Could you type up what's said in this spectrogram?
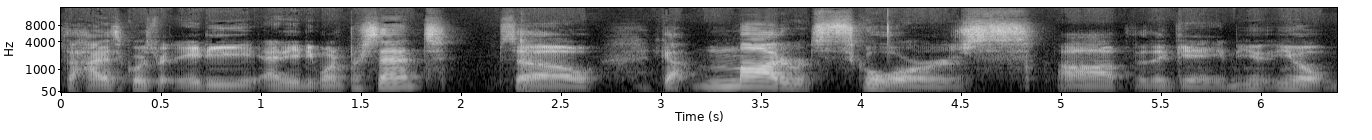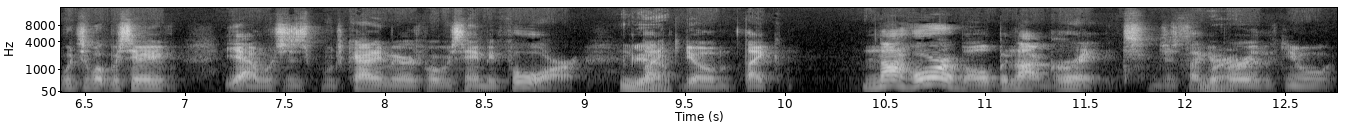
the highest scores were 80 and 81 percent. So you got moderate scores uh, for the game. You, you know, which is what we're say. Yeah, which is which kind of mirrors what we were saying before. Yeah. Like you know, like not horrible, but not great. Just like a very you know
